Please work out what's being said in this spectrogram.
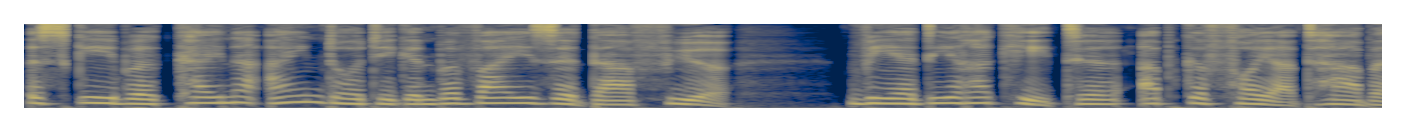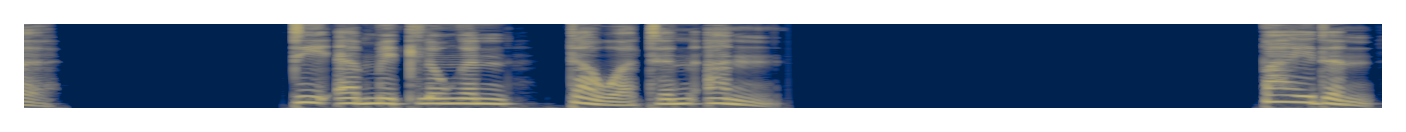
es gebe keine eindeutigen Beweise dafür, wer die Rakete abgefeuert habe. Die Ermittlungen dauerten an. Biden,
